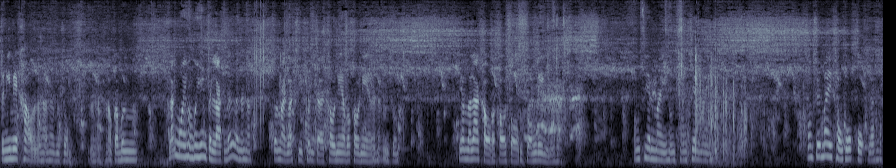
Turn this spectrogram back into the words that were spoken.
ตัวนี้ไม่เข้านะคะท่านผู้ชมนะคะเอากระเบิงลักหน่วยของเขายิ่งเป็นหลักเด้อนะคะส่วนมากลักสิบคนกับเขาเนี่ยบ่เขาเนี่ยนะคะท่านผู้ชมย่อมมาลาเขากับเขาสองสองเด้งนะคะของเซียนใหม่ของของเซียนใหม่ของเซียนใหม่เขาหกหกแล้วค่ะ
